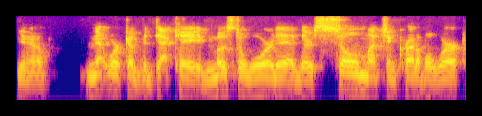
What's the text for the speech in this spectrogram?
you know network of the decade most awarded. There's so much incredible work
